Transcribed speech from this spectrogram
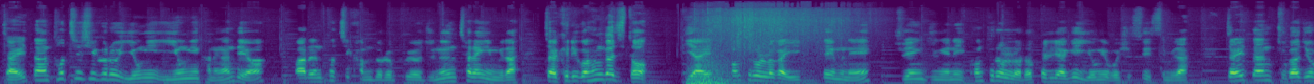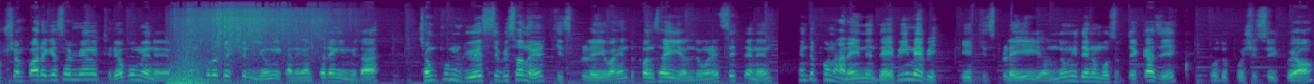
자, 일단 터치식으로 이용이, 이용이 가능한데요. 빠른 터치 감도를 보여주는 차량입니다. 자, 그리고 한 가지 더 DIS 컨트롤러가 있기 때문에 주행 중에는 이 컨트롤러로 편리하게 이용해 보실 수 있습니다. 자, 일단 두 가지 옵션 빠르게 설명을 드려보면은 폼 프로젝션 이용이 가능한 차량입니다. 정품 USB 선을 디스플레이와 핸드폰 사이 연동을 했을 때는 핸드폰 안에 있는 내비 맵이 이 디스플레이에 연동이 되는 모습들까지 모두 보실 수 있고요.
